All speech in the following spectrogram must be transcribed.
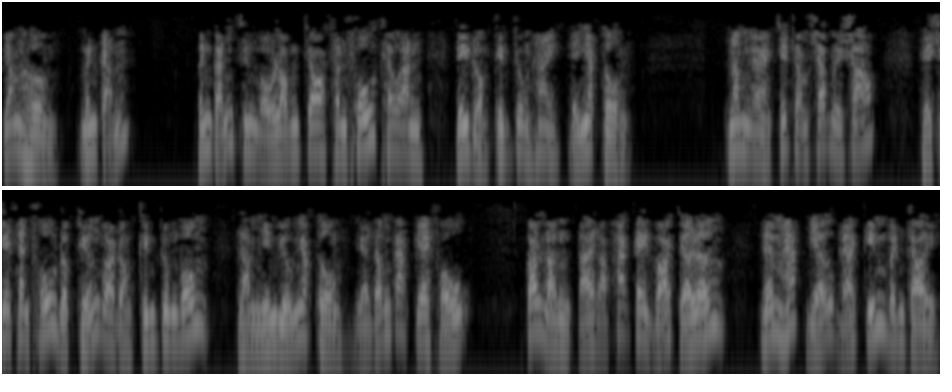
Văn Hường, Minh Cảnh. Minh Cảnh xin bầu Long cho thành phố theo anh đi đoàn Kim Trung hai để nhắc tuồng. Năm 1966, nghệ sĩ thành phố được chuyển qua đoàn Kim Trung 4 làm nhiệm vụ nhắc tuồng và đóng các vai phụ. Có lần tại rạp hát cây gõ chợ lớn, đêm hát dở bẻ kiếm bên trời,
